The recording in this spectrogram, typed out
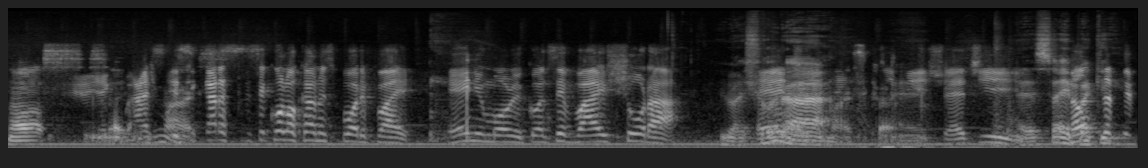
Nossa, é, esse cara, se você colocar no Spotify Ennio Morricone, você vai chorar. E vai chorar. É demais, cara. É, de. É isso aí. Não precisa quem... ter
